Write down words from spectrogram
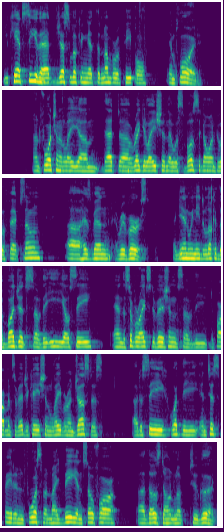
You can't see that just looking at the number of people employed. Unfortunately, um, that uh, regulation that was supposed to go into effect soon uh, has been reversed. Again, we need to look at the budgets of the EEOC and the civil rights divisions of the Departments of Education, Labor, and Justice uh, to see what the anticipated enforcement might be, and so far, uh, those don't look too good.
